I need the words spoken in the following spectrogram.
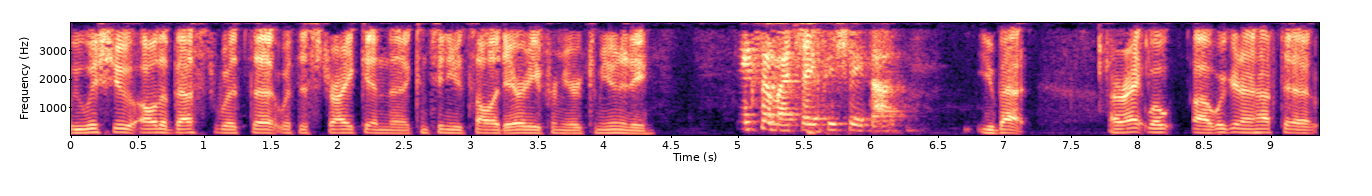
we wish you all the best with uh, with the strike and the continued solidarity from your community. Thanks so much. I appreciate that. You bet. All right. Well, uh, we're going to have to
